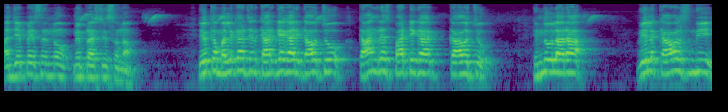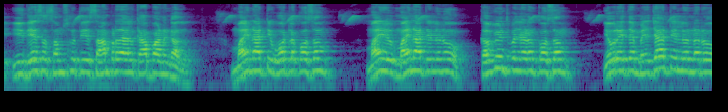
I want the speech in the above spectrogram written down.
అని చెప్పేసి నన్ను మేము ప్రశ్నిస్తున్నాం. ఈ యొక్క మల్లికార్జున ఖార్గే గారి కావచ్చు కాంగ్రెస్ పార్టీ కావచ్చు హిందువులారా వీళ్ళకి కావాల్సింది ఈ దేశ సంస్కృతి సాంప్రదాయాలు కాపాడడం కాదు. మైనార్టీ ఓట్ల కోసం మై మైనార్టీలను కవ్వింపజేయడం కోసం ఎవరైతే మెజార్టీలు ఉన్నారో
